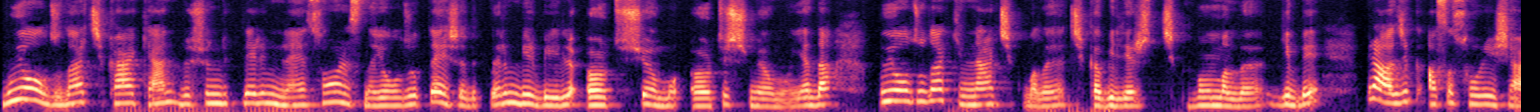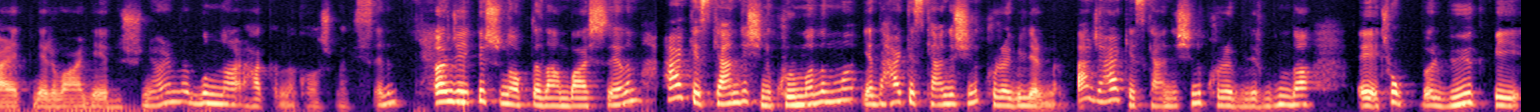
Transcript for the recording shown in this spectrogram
bu yolculuğa çıkarken düşündüklerimle sonrasında yolculukta yaşadıklarım birbiriyle örtüşüyor mu, örtüşmüyor mu? Ya da bu yolculuğa kimler çıkmalı, çıkabilir, çıkmamalı gibi birazcık aslında soru işaretleri var diye düşünüyorum ve bunlar hakkında konuşmak istedim. Öncelikle şu noktadan başlayalım. Herkes kendi işini kurmalı mı ya da herkes kendi işini kurabilir mi? Bence herkes kendi işini kurabilir. Bunda e, çok böyle büyük bir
